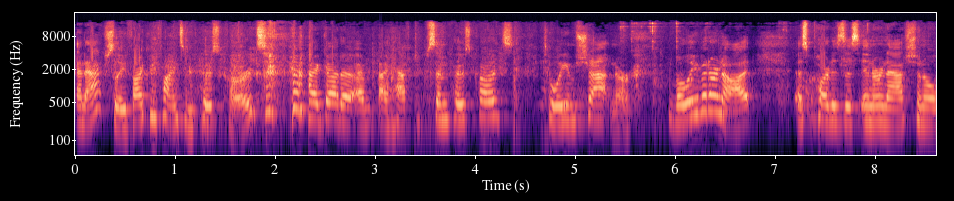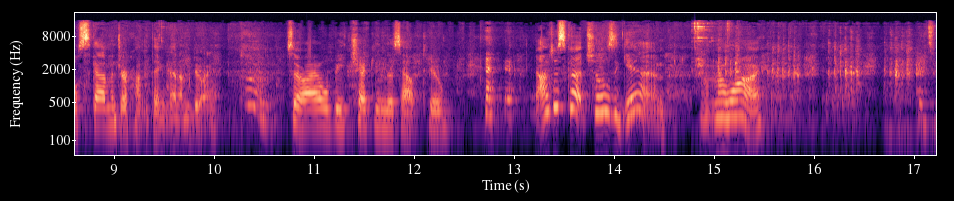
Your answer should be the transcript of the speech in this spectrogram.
And actually, if I can find some postcards, I gotta, I I have to send postcards to William Shatner, believe it or not, as part of this international scavenger hunt thing that I'm doing. Hmm. So I will be checking this out too. I just got chills again. I don't know why. It's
